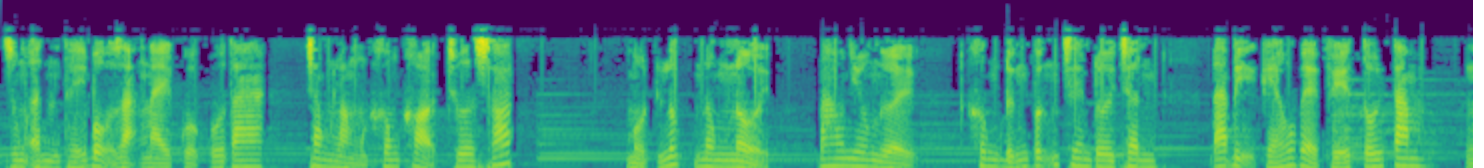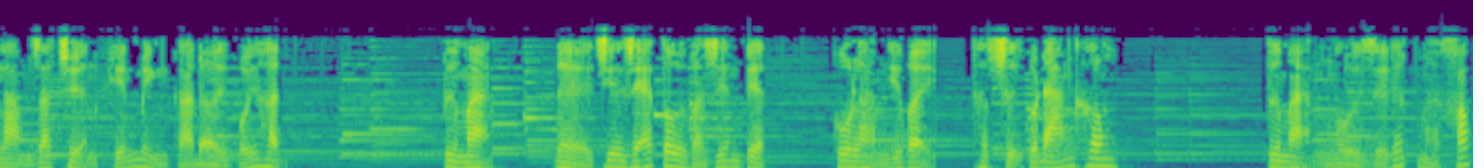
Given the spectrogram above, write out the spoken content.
Dung Ân thấy bộ dạng này của cô ta, trong lòng không khỏi chua xót. Một lúc nông nổi, bao nhiêu người không đứng vững trên đôi chân đã bị kéo về phía tối tăm, làm ra chuyện khiến mình cả đời hối hận. Tư Mạn, để chia rẽ tôi và Diên Việt, cô làm như vậy thật sự có đáng không? Tư Mạn ngồi dưới đất mà khóc.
